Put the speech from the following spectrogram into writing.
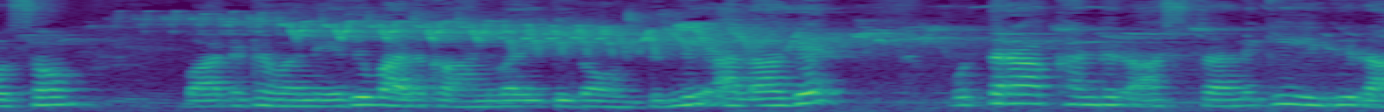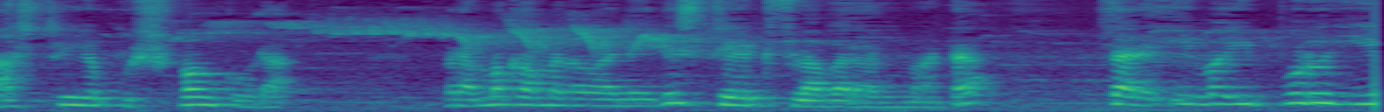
కోసం వాడటం అనేది వాళ్ళకి ఆన్వాయితీగా ఉంటుంది. అలాగే ఉత్తరాఖండ్ రాష్ట్రానికి ఇది రాష్ట్రీయ పుష్పం కూడా. బ్రహ్మకమలం అనేది స్టేట్ ఫ్లవర్ అన్నమాట. సరే ఇవ ఇప్పుడు ఈ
